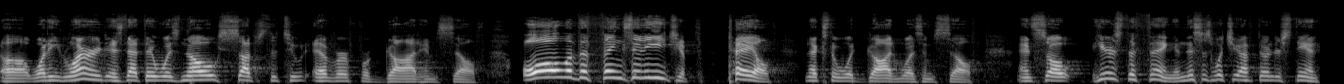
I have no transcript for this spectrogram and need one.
uh, what he learned is that there was no substitute ever for God Himself. All of the things in Egypt paled next to what God was Himself. And so, here's the thing, and this is what you have to understand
